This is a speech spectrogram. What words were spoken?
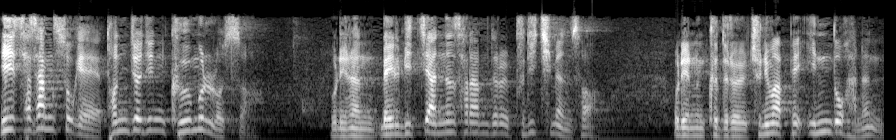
이 세상 속에 던져진 그물로서 우리는 매일 믿지 않는 사람들을 부딪히면서 우리는 그들을 주님 앞에 인도하는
